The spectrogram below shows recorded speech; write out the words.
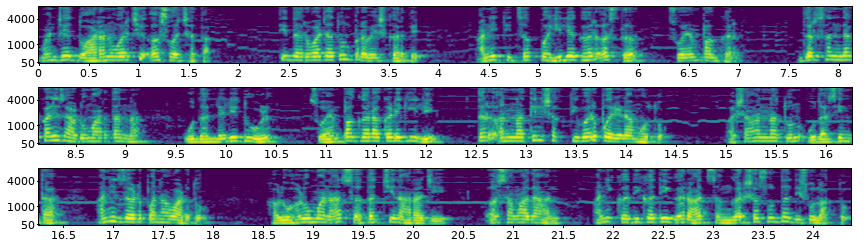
म्हणजे द्वारांवरची अस्वच्छता. ती दरवाजातून प्रवेश करते आणि तिचं पहिले घर असतं स्वयंपाकघर. जर संध्याकाळी झाडू मारताना उधळलेली धूळ स्वयंपाकघराकडे गेली तर अन्नातील शक्तीवर परिणाम होतो. अशा अन्नातून उदासीनता आणि जडपणा वाढतो. हळूहळू मनात सततची नाराजी असमाधान आणि कधीकधी घरात संघर्षसुद्धा दिसू लागतो.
